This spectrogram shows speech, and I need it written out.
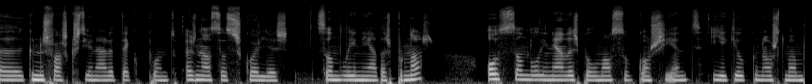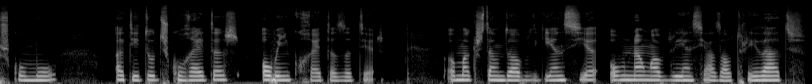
uh, que nos faz questionar até que ponto as nossas escolhas são delineadas por nós ou se são delineadas pelo nosso subconsciente e aquilo que nós tomamos como atitudes corretas ou incorretas a ter. Uma questão de obediência ou não obediência às autoridades,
